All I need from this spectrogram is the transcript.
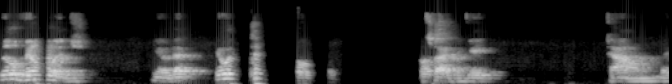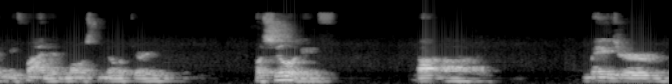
little village, you know, that it was outside the gate town that you find at most military facilities. Uh, uh, major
